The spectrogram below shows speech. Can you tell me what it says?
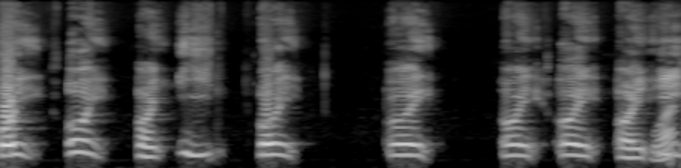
oi, oi, oi, oi, oi, oi, oi, oi, What?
